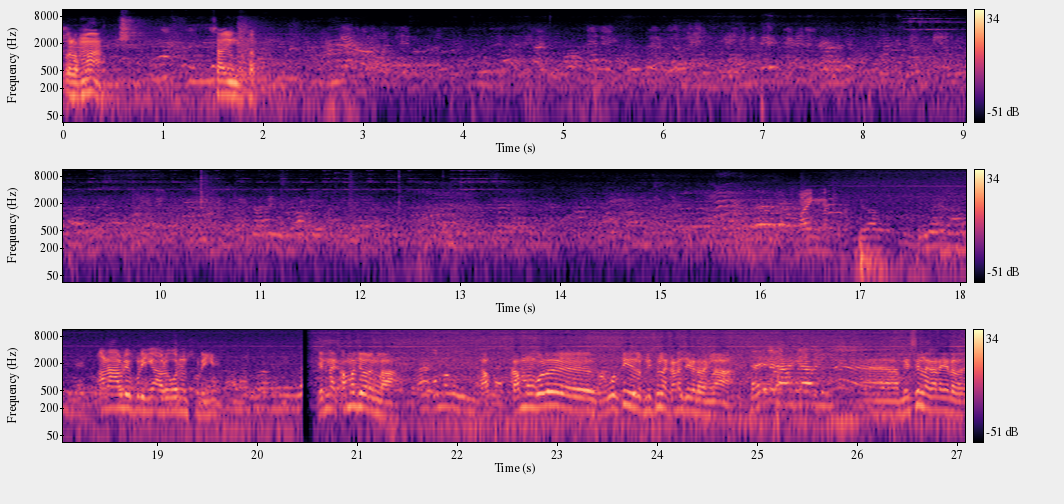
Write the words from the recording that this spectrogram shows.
போலாமா? சாமி முட்டம் வாங்கிண்ணா அப்படி பிடிங்க. அப்படி ஒரு நிமிஷம் பிடிங்க. என்ன கம்மஞ்சோருங்களா கம்- கம்மங்கூழு ஊற்றி இதில் மிஷினில் கடைஞ்சிக்கிறதுங்களா மிஷினில் கடைகிறது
